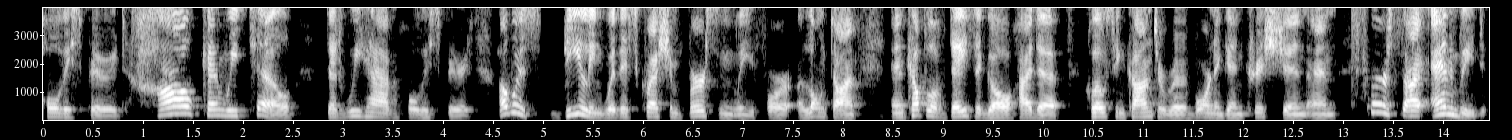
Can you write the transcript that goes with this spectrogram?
Holy Spirit? How can we tell that we have Holy Spirit? I was dealing with this question personally for a long time, and a couple of days ago, I had a close encounter with a born again Christian. And first, I envied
